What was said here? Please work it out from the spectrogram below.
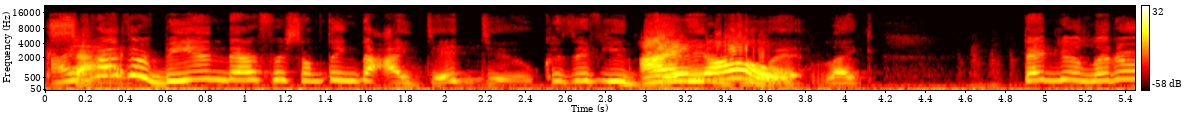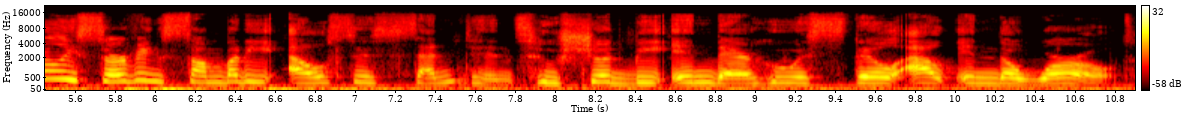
I'd rather be in there for something that I did do. Because if you didn't I know. do it, like, then you're literally serving somebody else's sentence who should be in there who is still out in the world.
